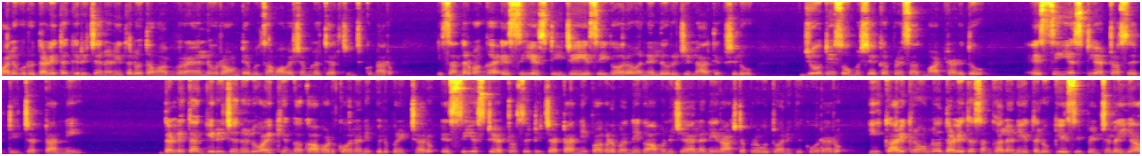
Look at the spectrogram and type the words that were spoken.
పలువురు దళిత గిరిజన నేతలు తమ అభిప్రాయాలను రౌండ్ టేబుల్ సమావేశంలో చర్చించుకున్నారు. ఈ సందర్భంగా ఎస్సీ ఎస్టీ జేఏసీ గౌరవ నెల్లూరు జిల్లా అధ్యక్షులు జ్యోతి సోమశేఖర్ ప్రసాద్ మాట్లాడుతూ ఎస్సీ ఎస్టీ అట్రాసిటీ చట్టాన్ని దళిత గిరిజనులు ఐక్యంగా కాపాడుకోవాలని పిలుపునిచ్చారు. ఎస్సీ ఎస్టీ అట్రాసిటీ చట్టాన్ని పగడబందీగా అమలు చేయాలని రాష్ట్ర ప్రభుత్వానికి కోరారు. ఈ కార్యక్రమంలో దళిత సంఘాల నేతలు కేసీ పెంచలయ్య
